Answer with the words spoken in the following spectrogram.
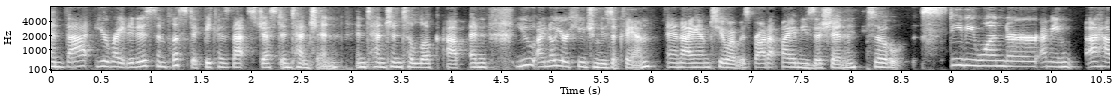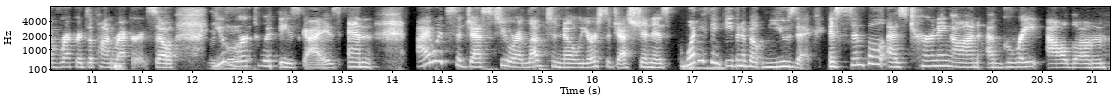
and that you're right. It is simplistic because that's just intention, intention to look up. And you, I know you're a huge music fan, and I am too. I was brought up by a musician. So Stevie Wonder, I mean, I have records upon records. So you've worked with these guys. And I would suggest too, or I'd love to know your suggestion is what do you think even about music? As simple as turning on a great album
